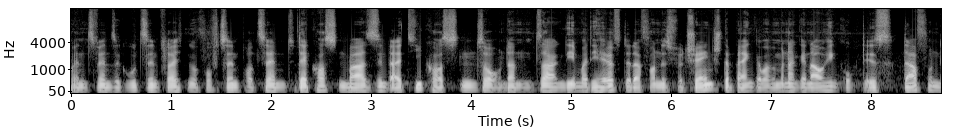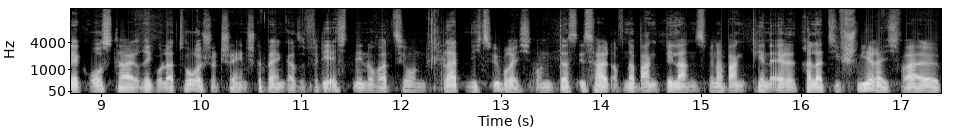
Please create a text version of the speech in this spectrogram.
Wenn's, wenn sie gut sind, vielleicht nur 15 Prozent der Kostenbasis sind IT-Kosten. So, und dann sagen die immer, die Hälfte davon ist für Change the Bank. Aber wenn man dann genau hinguckt, ist davon der Großteil regulatorische Change the Bank. Also für die echten Innovationen bleibt nichts übrig. Und das ist halt auf einer Bankbilanz, mit einer Bank PL relativ schwierig, weil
